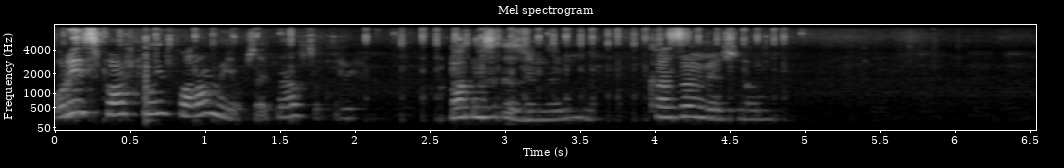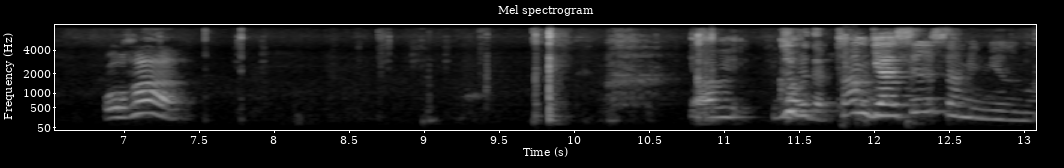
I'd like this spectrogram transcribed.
orayı spawn point falan mı yapsak? Ne yapsak orayı? Bak nasıl kazıyorum gördün mü? Kazanmıyorsun ama. Oha! Ya abi Dur dakika. Tam gelsene sen benim yanıma.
